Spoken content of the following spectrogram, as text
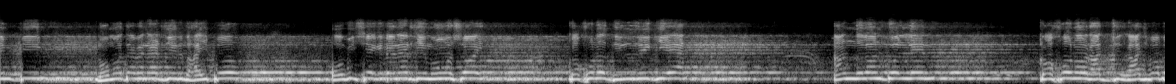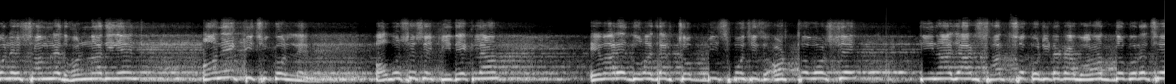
এমপি মমতা ব্যানার্জির ভাইপো, অভিষেক ব্যানার্জি মহাশয় কখনো দিল্লি গিয়ে আন্দোলন করলেন, কখনো রাজ্য, রাজভবনের সামনে ধর্ণা দিলেন অনেক কিছু করলেন। অবশেষে কি দেখলাম? এবারে দু হাজার চব্বিশ পঁচিশ অর্থবর্ষে তিন হাজার সাতশো কোটি টাকা বরাদ্দ করেছে।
